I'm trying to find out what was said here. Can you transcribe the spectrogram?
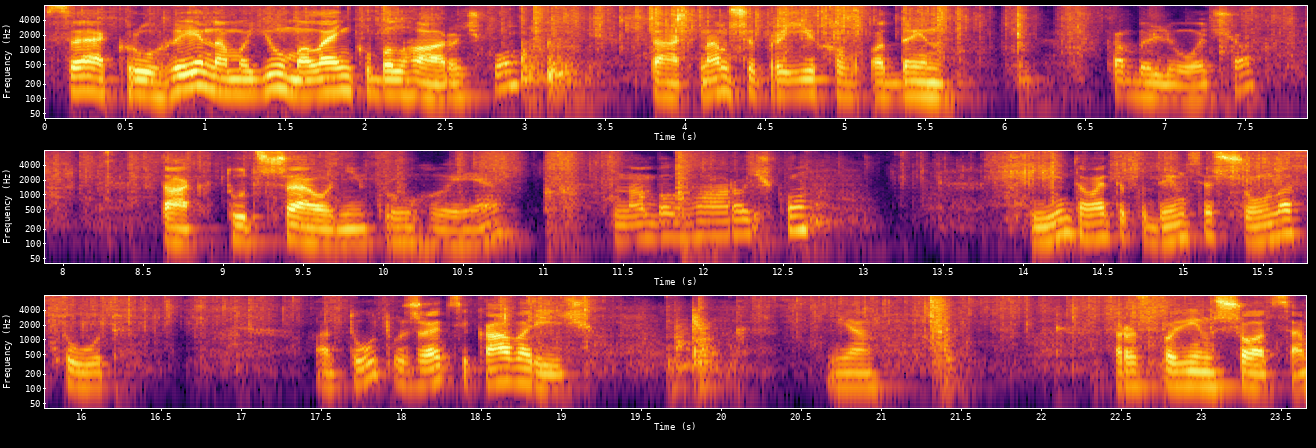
Це круги на мою маленьку болгарочку. Так, нам ще приїхав один кабельочок. Так, тут ще одні круги на болгарочку. І давайте подивимося, що у нас тут. А тут уже цікава річ. Я розповім, що це.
